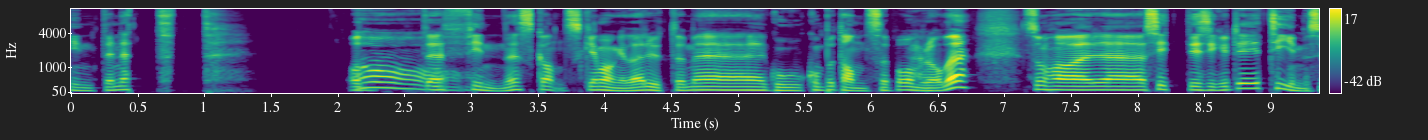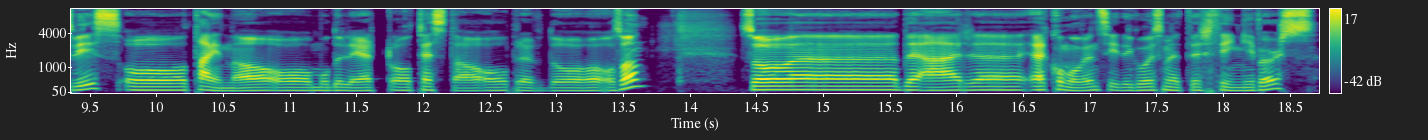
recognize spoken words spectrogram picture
internett. Og oh. det finnes ganske mange der ute med god kompetanse på området, som har uh, sittet sikkert i timevis og tegna og modellert og testa og prøvd og, og sånn. Så uh, det er uh, Jeg kom over en side i går som heter Thingiverse.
